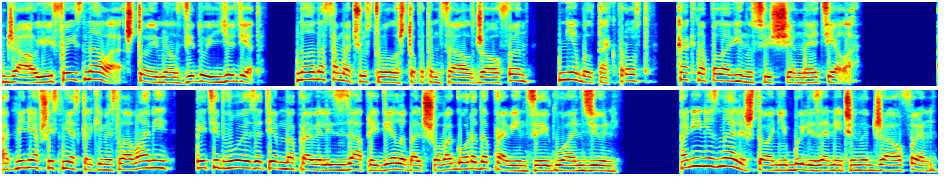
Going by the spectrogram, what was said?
Джао Юйфэй знала, что имел в виду ее дед, но она сама чувствовала, что потенциал Джао Фэн не был так прост, как наполовину священное тело. Обменявшись несколькими словами, эти двое затем направились за пределы большого города провинции Гуанзюнь. Они не знали, что они были замечены Джао Фэн,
